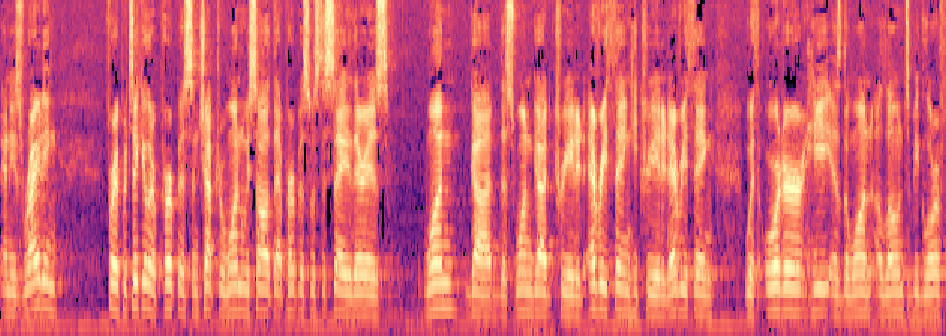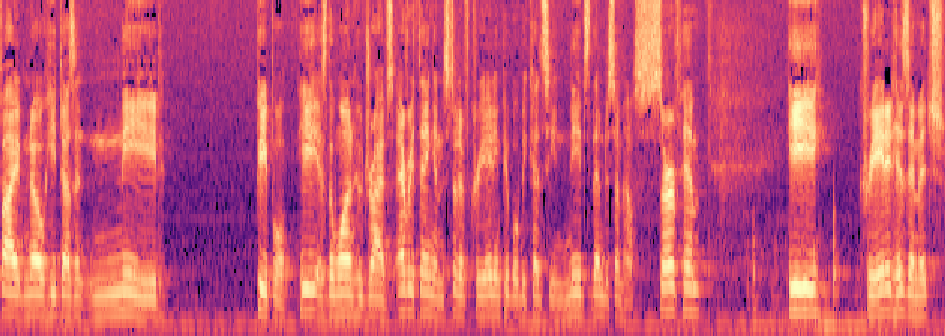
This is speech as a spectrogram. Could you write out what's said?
and he's writing for a particular purpose. In chapter 1, we saw that that purpose was to say there is one God. This one God created everything, He created everything with order. He is the one alone to be glorified. No, He doesn't need people. He is the one who drives everything, and instead of creating people because He needs them to somehow serve Him, He created His image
